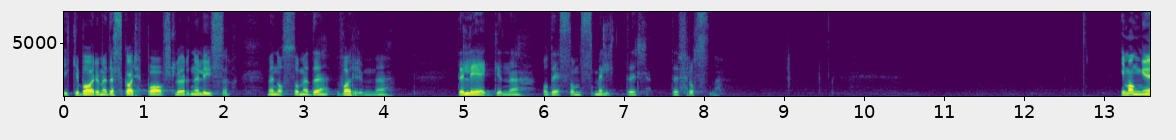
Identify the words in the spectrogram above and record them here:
ikke bare med det skarpe og avslørende lyset, men også med det varme, det legende og det som smelter det frosne. I mange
